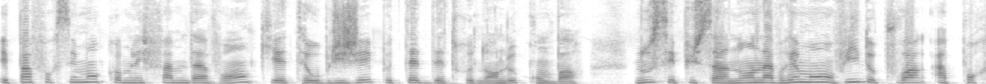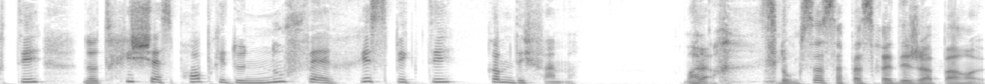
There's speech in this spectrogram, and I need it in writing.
et pas forcément comme les femmes d'avant qui étaient obligées peut-être d'être dans le combat. Nous, c'est plus ça. Nous, on a vraiment envie de pouvoir apporter notre richesse propre et de nous faire respecter comme des femmes. Voilà. Donc ça, ça passerait déjà par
